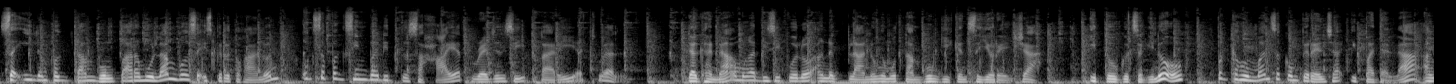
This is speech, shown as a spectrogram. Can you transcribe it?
sa ilang pagtambong para mulambo sa espirituhanon ug sa pagsimba didto sa Hyatt Regency Paris at 12. Daghan na ang mga disipulo ang nagplano nga mutambong gikan sa Eurasia. Itugot sa Ginoo, pagkahuman sa komperensya ipadala ang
